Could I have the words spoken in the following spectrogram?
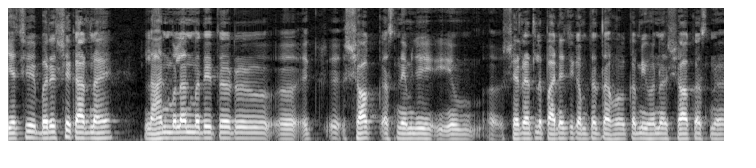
याचे बरेचसे कारण आहे. लहान मुलांमध्ये तर एक शॉक असणे म्हणजे शरीरातलं पाण्याची कमतरता हो कमी होणं शॉक असणं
